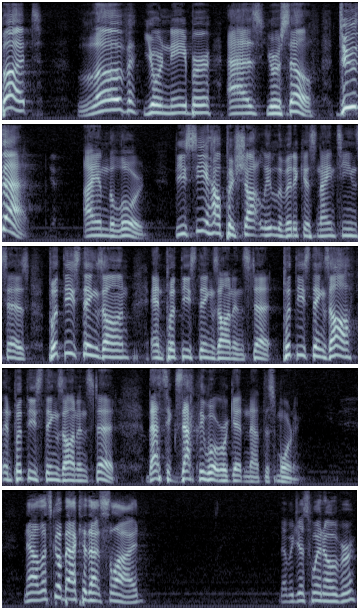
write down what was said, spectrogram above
But love your neighbor as yourself. Do that. I am the Lord. Do you see how Peshatly Leviticus 19 says, put these things on and put these things on instead? Put these things off and put these things on instead. That's exactly what we're getting at this morning. Now let's go back to that slide that we just went over.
